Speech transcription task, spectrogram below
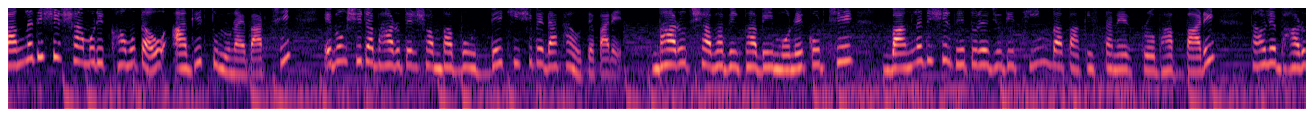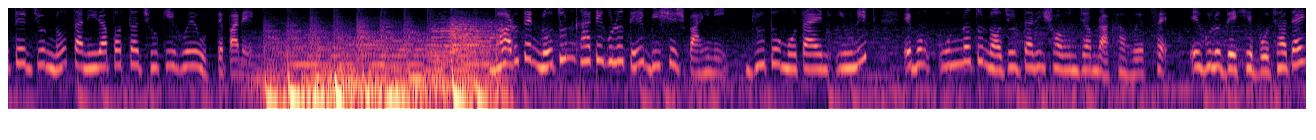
বাংলাদেশের সামরিক ক্ষমতাও আগের তুলনায় বাড়ছে এবং সেটা ভারতের সম্ভাব্য উদ্বেগ হিসেবে দেখা হতে পারে। ভারত স্বাভাবিকভাবেই মনে করছে, বাংলাদেশের ভেতরে যদি চীন বা পাকিস্তানের প্রভাব বাড়ে, তাহলে ভারতের জন্য তা নিরাপত্তা ঝুঁকি হয়ে উঠতে পারে। ভারতের নতুন ঘাটিগুলোতে বিশেষ বাহিনী, দ্রুত মোতায়েন ইউনিট এবং উন্নত নজরদারি সরঞ্জাম রাখা হয়েছে। এগুলো দেখে বোঝা যায়,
